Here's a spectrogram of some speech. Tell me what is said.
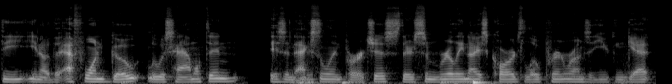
the you know the F1 goat Lewis Hamilton is an mm-hmm. excellent purchase. There's some really nice cards, low print runs that you can get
